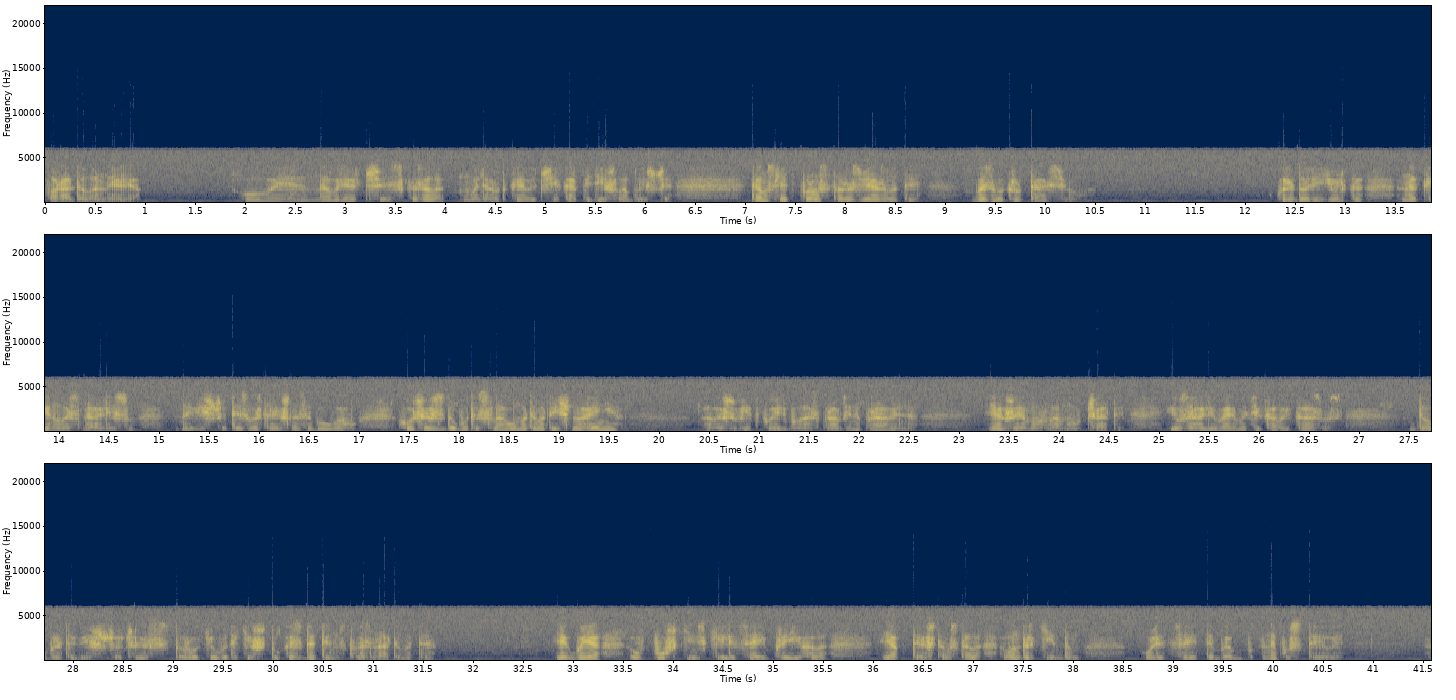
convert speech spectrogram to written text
порадила Неля. Ой, навряд чи, сказала Миля Рудкевич, яка підійшла ближче. Там слід просто розв'язувати без викрутасю. В коридорі Юлька накинулась на Алісу. Навіщо ти звертаєш на себе увагу? Хочеш здобути славу математичного генія? Але ж відповідь була справді неправильна. Як же я могла мовчати? І взагалі вельми цікавий казус. Добре тобі, що через сто років ви такі штуки з дитинства знатимете. Якби я в Пушкінський ліцей приїхала, я б теж там стала вундеркіндом. У ліцей тебе б не пустили,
